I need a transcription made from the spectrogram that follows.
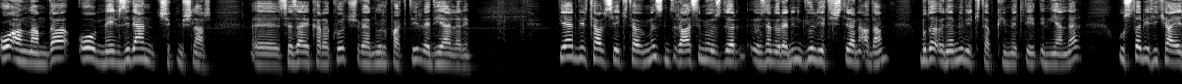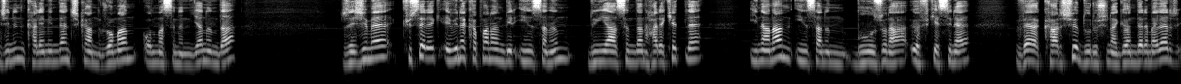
o anlamda o mevziden çıkmışlar. E, Sezai Karakoç ve Nur Pakdil ve diğerleri. Diğer bir tavsiye kitabımız Rasim Özden Ören'in Gül Yetiştiren Adam. Bu da önemli bir kitap kıymetli dinleyenler. Usta bir hikayecinin kaleminden çıkan roman olmasının yanında rejime küserek evine kapanan bir insanın dünyasından hareketle inanan insanın buğzuna, öfkesine ve karşı duruşuna göndermeler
